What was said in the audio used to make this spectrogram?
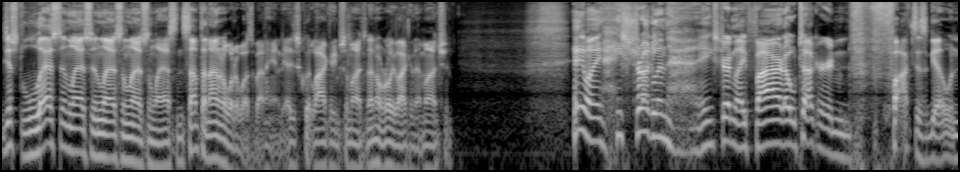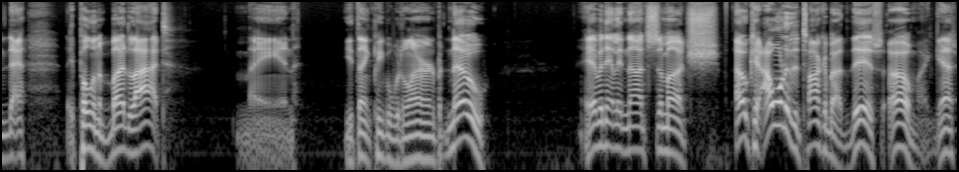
just less and less and less and less and less. And something I don't know what it was about Hannity. I just quit liking him so much, and I don't really like him that much. And anyway, he's struggling. He's struggling. They fired old Tucker, and Fox is going down. They pulling a Bud Light. Man, you think people would learn, but no. Evidently, not so much. Okay, I wanted to talk about this. Oh my gosh!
